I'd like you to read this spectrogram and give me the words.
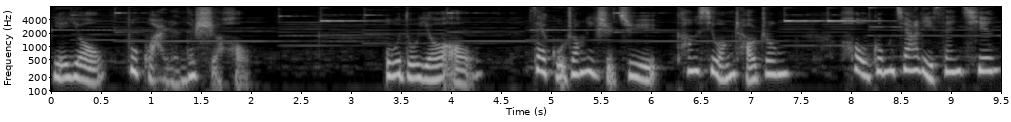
也有不寡人的时候。无独有偶。在古装历史剧《康熙王朝》中，后宫佳丽三千，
